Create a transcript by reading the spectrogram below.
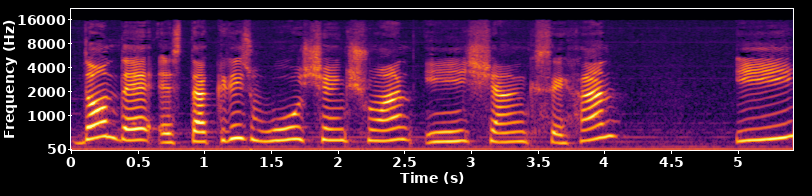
donde está Chris Wu, Sheng Xuan y Shang Sehan, y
